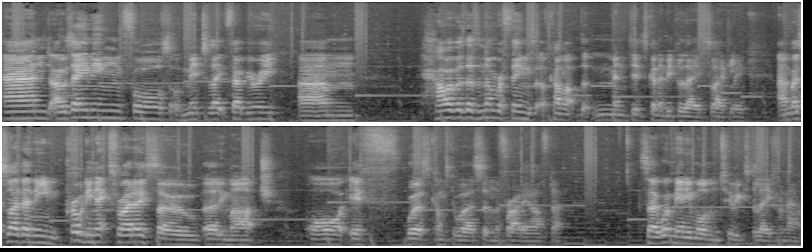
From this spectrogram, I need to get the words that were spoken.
and I was aiming for sort of mid to late February. Um, however, there's a number of things that have come up that meant it's going to be delayed slightly. And by slightly I mean probably next Friday, so early March, or if worst comes to worst, then the Friday after. So it won't be any more than two weeks delay from now.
